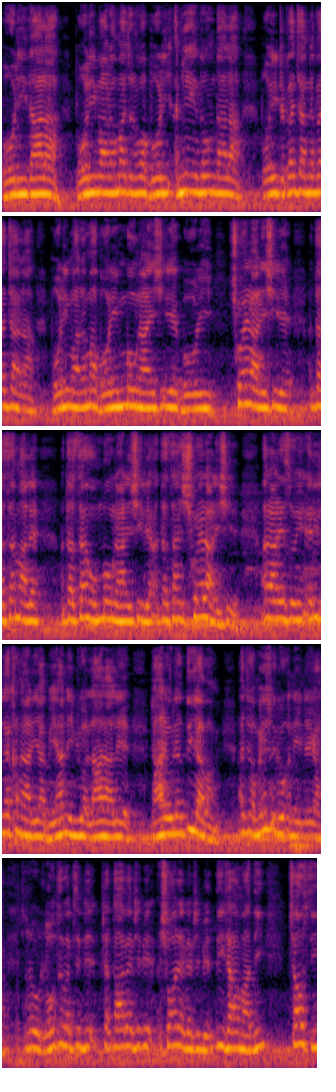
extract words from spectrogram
body သားလား body မှာတော့မှကျွန်တော်က body အမြင့်ဆုံးသားလား body တစ်ပတ်ကြနှစ်ပတ်ကြလား body မှာတော့မှ body မှုန်တာတွေရှိတယ် body ချွဲတာတွေရှိတယ်အသက်ဆန်းမှာလည်းအသက်ဆန်းကိုမှုန်တာတွေရှိတယ်အသက်ဆန်းချွဲတာတွေရှိတယ်အဲ့ဒါတွေဆိုရင်အဲ့ဒီလက္ခဏာတွေကဘယ်ကနေပြီးတော့လာတာလဲဒါတွေကိုလည်းသိရပါမယ် အဲ့ကြောင့်မိတ်ဆွေတို့အနေနဲ့ကကျွန်တော်တို့လုံးစုံပဲဖြစ်ဖြစ်ဖြတ်သားပဲဖြစ်ဖြစ်အလျှောတယ်ပဲဖြစ်ဖြစ်သိထားမှာဒီကြောက်စီ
